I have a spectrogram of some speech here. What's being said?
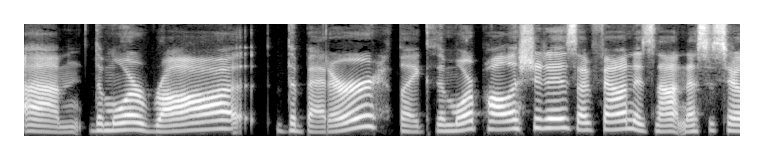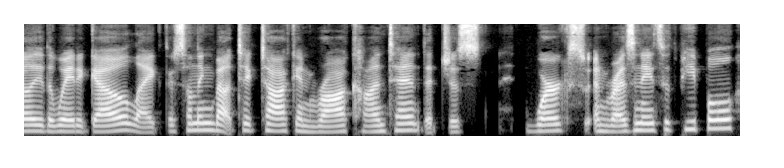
um, the more raw the better like the more polished it is i've found is not necessarily the way to go like there's something about tiktok and raw content that just works and resonates with people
